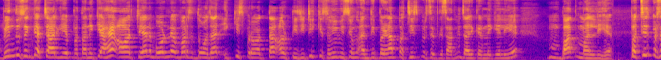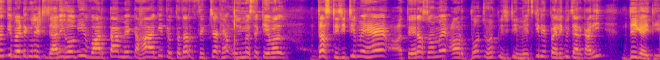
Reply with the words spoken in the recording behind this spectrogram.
बिंदु संख्या चार ये पता नहीं क्या है, और चयन बोर्ड ने वर्ष 2021 प्रवक्ता और टीजीटी के सभी विषयों का अंतिम परिणाम 25 प्रतिशत के साथ में जारी करने के लिए बात मान ली है। 25 प्रतिशत की वेटिंग लिस्ट जारी होगी। वार्ता में कहा कि जो तदर्थ शिक्षक हैं, उनमें से केवल दस टीजीटी में है, तेरह सौ में और दो जो है पीजीटी में। इसके लिए पहले भी जानकारी दी गई थी।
